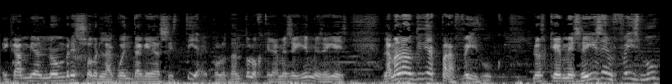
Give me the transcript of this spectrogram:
He cambiado el nombre sobre la cuenta que ya existía. Y por lo tanto, los que ya me seguís, me seguís. La mala noticia es para Facebook. Los que me seguís en Facebook,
